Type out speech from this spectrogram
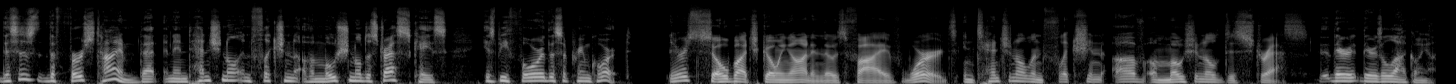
This is the first time that an intentional infliction of emotional distress case is before the Supreme Court. There is so much going on in those five words intentional infliction of emotional distress. There, there's a lot going on.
